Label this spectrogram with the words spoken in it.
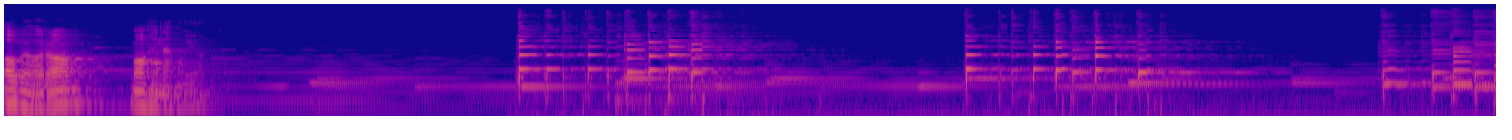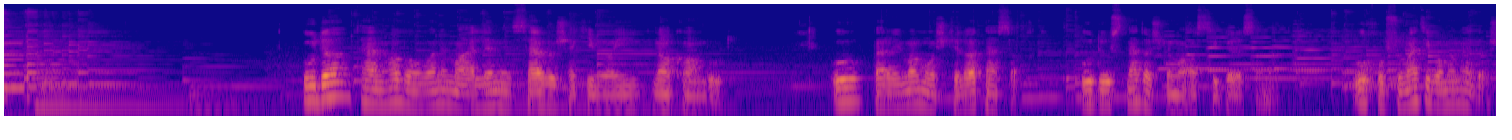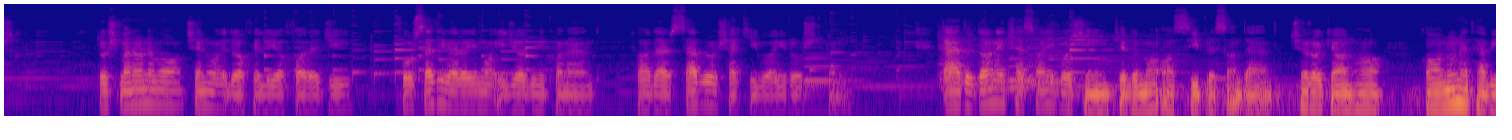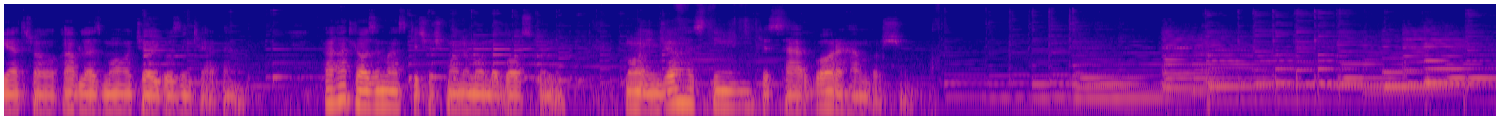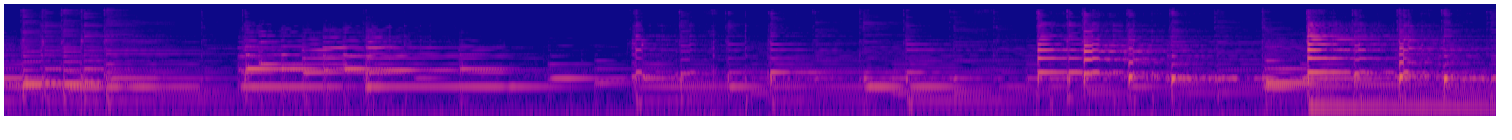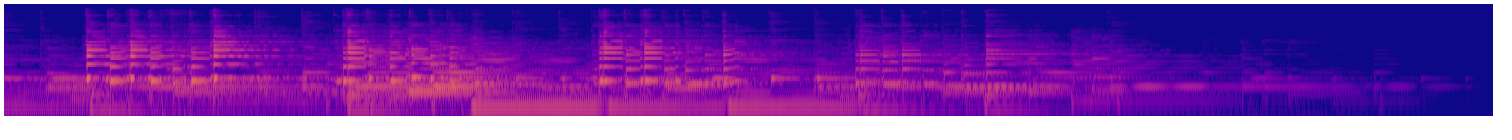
آب آرام ماه نمایان. بودا تنها به عنوان معلم صبر و شکیبایی ناکام بود. او برای ما مشکلات نساخت. او دوست نداشت به ما آسیب برساند. او خصومتی با ما نداشت. دشمنان ما چه نوع داخلی یا خارجی فرصتی برای ما ایجاد می کنند تا در صبر و شکیبایی رشد کنیم. قدردان کسانی باشیم که به ما آسیب رساندند چرا که آنها قانون طبیعت را قبل از ما جایگزین کردند. فقط لازم است که چشمانمان را باز کنیم. ما اینجا هستیم که سربار هم باشیم.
